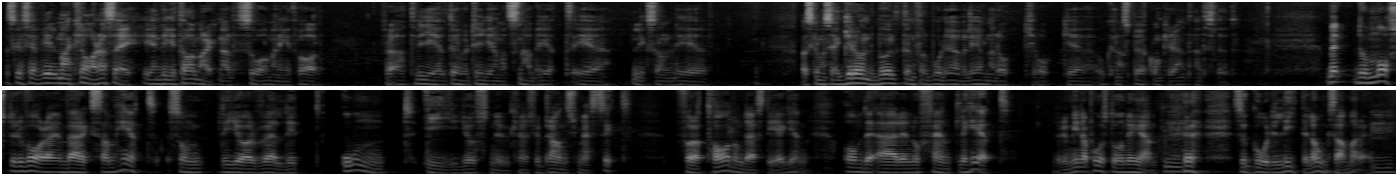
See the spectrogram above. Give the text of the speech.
jag skulle säga, vill man klara sig i en digital marknad så har man inget val. För att vi är helt övertygade om att snabbhet är liksom det är, vad ska man säga, grundbulten för både överlevnad och, och, eh, och kunna spöa konkurrenterna till slut. Men då måste det vara en verksamhet som det gör väldigt ont i just nu, kanske branschmässigt, för att ta de där stegen. Om det är en offentlighet, nu är det mina påståenden igen, mm. så går det lite långsammare. Mm.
